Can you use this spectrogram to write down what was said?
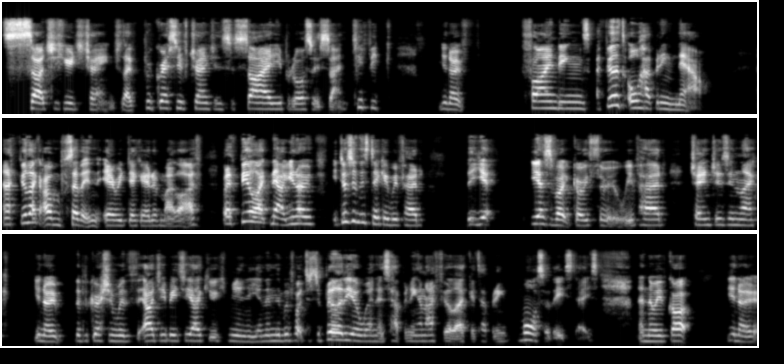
such a huge change, like progressive change in society, but also scientific, you know, findings. I feel it's all happening now. And I feel like I'll say that in every decade of my life, but I feel like now, you know, just in this decade, we've had the yes vote go through. We've had changes in like you know, the progression with LGBTIQ community. And then we've got disability awareness happening. And I feel like it's happening more so these days. And then we've got, you know,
